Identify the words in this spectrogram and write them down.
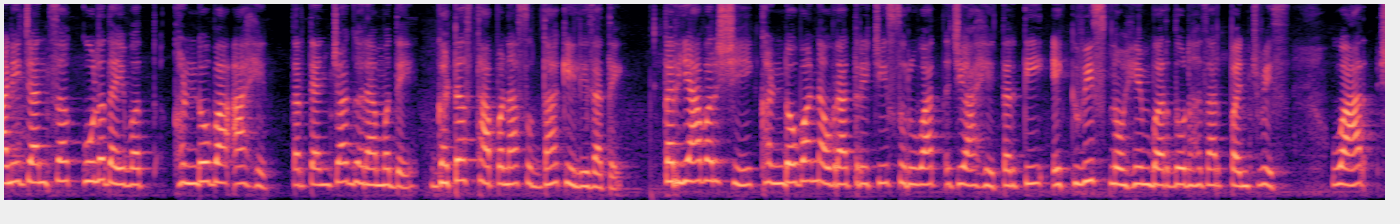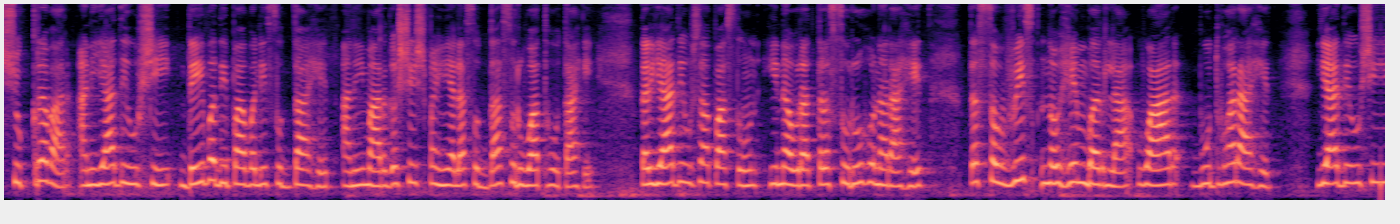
आणि ज्यांचं कुलदैवत खंडोबा आहेत तर त्यांच्या घरामध्ये घटस्थापनासुद्धा केली जाते. तर यावर्षी खंडोबा नवरात्रीची सुरुवात जी आहे तर ती एकवीस नोव्हेंबर दोन हजार पंचवीस वार शुक्रवार आणि या दिवशी देव दीपावलीसुद्धा आहेत आणि मार्गशीर्ष महिन्यालासुद्धा सुरुवात होत आहे. तर या दिवसापासून ही नवरात्र सुरू होणार आहेत. तर सव्वीस नोव्हेंबरला वार बुधवार आहेत. या दिवशी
